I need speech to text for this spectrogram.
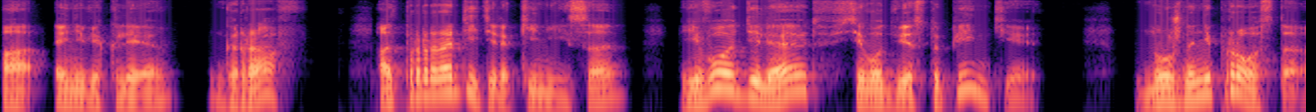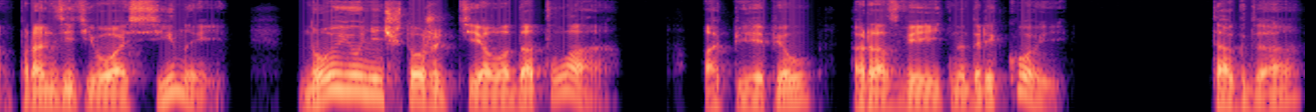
А Энивекле, граф, от прародителя Кениса, его отделяют всего две ступеньки. Нужно не просто пронзить его осиной, но и уничтожить тело дотла, а пепел развеять над рекой. Тогда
